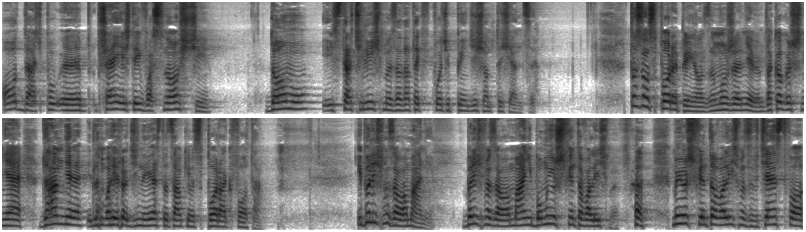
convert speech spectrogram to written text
oddać, e, przenieść tej własności domu i straciliśmy zadatek w kwocie 50 tysięcy. To są spore pieniądze. Może nie wiem, dla kogoś nie. Dla mnie i dla mojej rodziny jest to całkiem spora kwota. I byliśmy załamani. Byliśmy załamani, bo my już świętowaliśmy. My już świętowaliśmy zwycięstwo,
